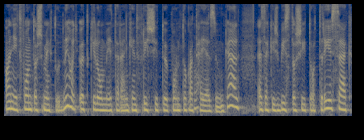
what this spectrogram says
Annyit fontos még tudni, hogy 5 kilométerenként frissítő pontokat helyezünk el, ezek is biztosított részek,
